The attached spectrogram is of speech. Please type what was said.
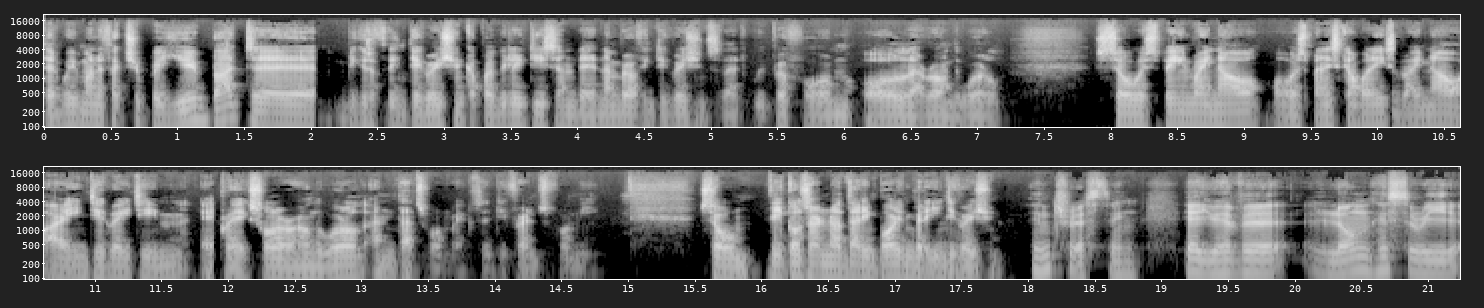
that we manufacture per year, but uh, because of the integration capabilities and the number of integrations that we perform all around the world. So Spain right now, or Spanish companies right now, are integrating uh, projects all around the world, and that's what makes the difference for me. So vehicles are not that important, but integration. Interesting. Yeah, you have a long history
